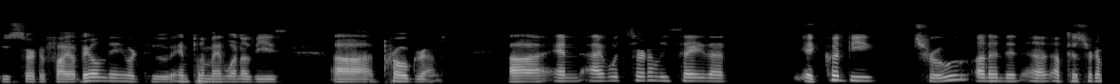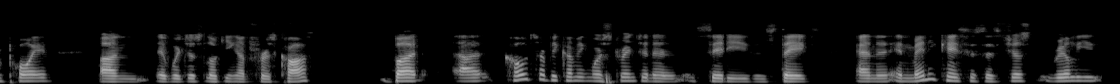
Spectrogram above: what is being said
to certify a building or to implement one of these uh, programs, uh, and I would certainly say that it could be true on uh, up to a certain point on if we're just looking at first cost, but uh, codes are becoming more stringent in cities and states, and in many cases it's just really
